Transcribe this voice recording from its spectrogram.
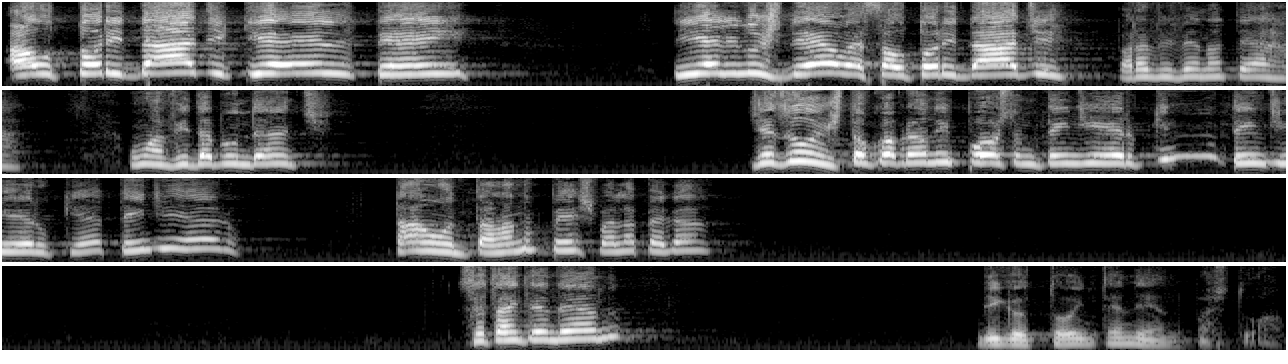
a autoridade que Ele tem. E Ele nos deu essa autoridade para viver na terra. Uma vida abundante. Jesus, estou cobrando imposto, não tem dinheiro. Que não tem dinheiro? O que é? Tem dinheiro. Está onde? Está lá no peixe, vai lá pegar. Você está entendendo? Diga, eu estou entendendo, pastor.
